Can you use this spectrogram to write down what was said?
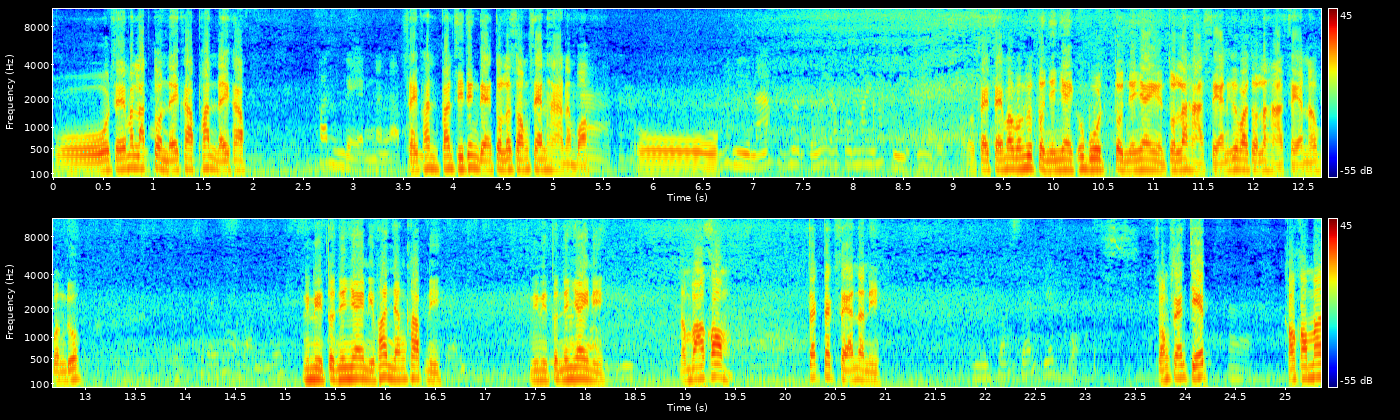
โอ้ใส่มันลักต้นไหนครับพันธุ์ไหนครับพันแดงนั่นแหละใส่พันธุ์พันธุ์สีแดงๆต้นละสองแสนหานะบ่ค่ะค่ะโอ้ ที่นี่นะ ใส่ใส่มาเบิ่งดูต้นใหญ่ๆคือบูต้นใหญ่ๆต้นละหาแสนคือว่าต้นละหาแสนเอาเบิ่งดูอะไรเท่าวันนี้เนาะนี่นี่ต้นใหญ่ๆนี่พันธุ์หยังครับนี่ นี่นี่ต้นใหญ่ๆนี่น้ำว้าคอมจักจักแสนอันนี้อันนี้สองแสนเจ็ดบอกสองแสนเจ็ดค่ะเขาเขามา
